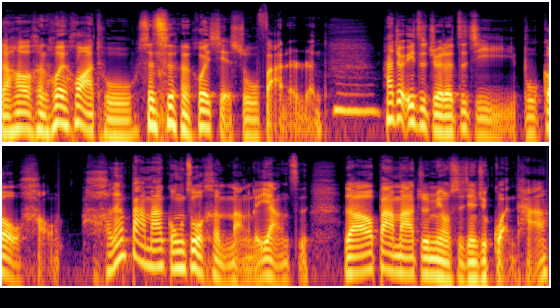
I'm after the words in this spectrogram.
然后很会画图，甚至很会写书法的人。嗯，她就一直觉得自己不够好，好像爸妈工作很忙的样子，然后爸妈就没有时间去管她。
